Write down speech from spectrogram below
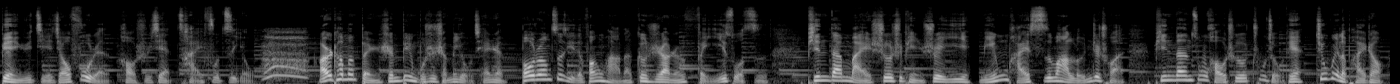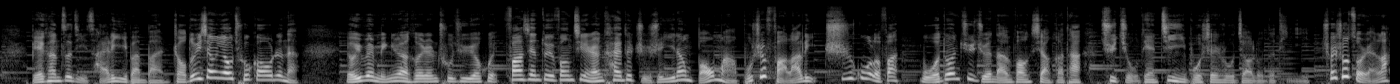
便于结交富人，好实现财富自由。而他们本身并不是什么有钱人，包装自己的方法呢，更是让人匪夷所思。拼单买奢侈品睡衣、名牌丝袜轮着穿，拼单租豪车住酒店，就为了拍照。别看自己财力一般般，找对象要求高着呢。有一位名媛和人出去约会，发现对方竟然开的只是一辆宝马，不是法拉利。吃过了饭，果断拒绝男方想和他去酒店进一步深入交流的提议，甩手走人了。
